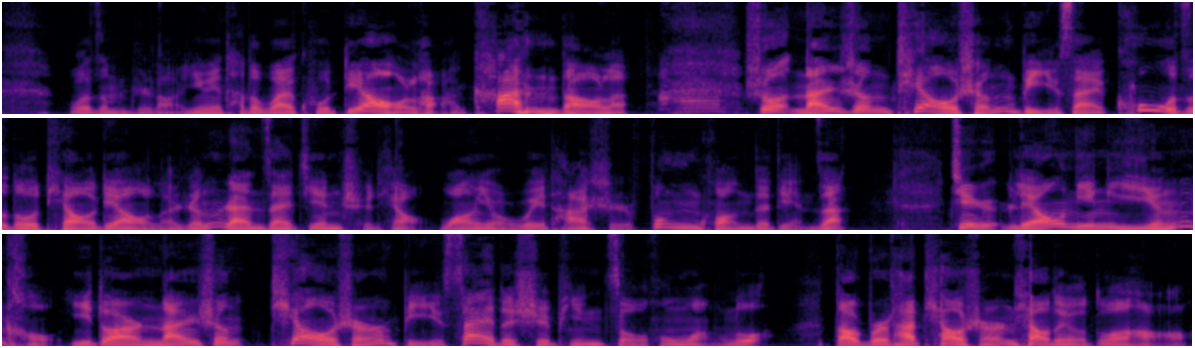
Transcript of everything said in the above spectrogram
我怎么知道？因为他的外裤掉了，看到了。说男生跳绳比赛裤子都跳掉了，仍然在坚持跳，网友为他是疯狂的点赞。近日，辽宁营口一段男生跳绳比赛的视频走红网络，倒不是他跳绳跳得有多好。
